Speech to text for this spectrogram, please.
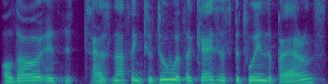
although it, it has nothing to do with the cases between the parents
